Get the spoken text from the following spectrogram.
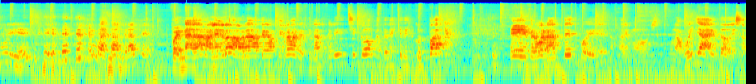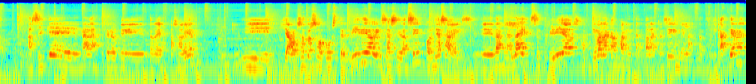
Muy bien. Bastante gracias. Pues nada, me alegro. Ahora tenemos que grabar el final feliz, chicos. Me tenéis que disculpar. Eh, pero bueno, antes pues nos daremos una huella y todo eso. Así que nada, espero que te lo hayas pasado bien y que a vosotros os guste el vídeo y si ha sido así, pues ya sabéis, eh, dadle a like, suscribíos, activad la campanita para que os lleguen las notificaciones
